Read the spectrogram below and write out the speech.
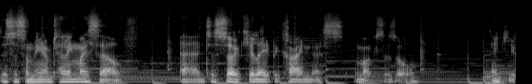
This is something I'm telling myself and to circulate the kindness amongst us all. Thank you.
